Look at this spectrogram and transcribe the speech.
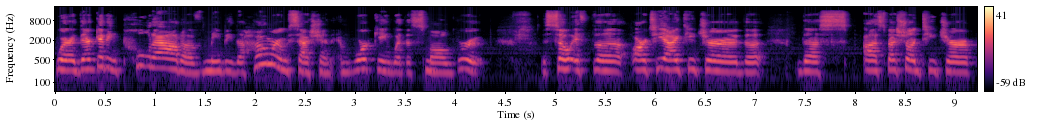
where they're getting pulled out of maybe the homeroom session and working with a small group. So if the RTI teacher, the the uh, special ed teacher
